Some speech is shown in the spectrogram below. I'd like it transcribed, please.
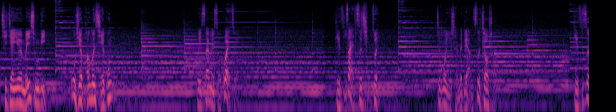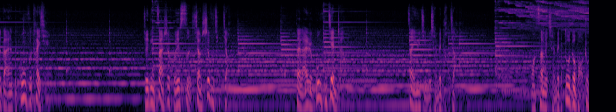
期间因为梅兄弟误学旁门邪功。为三位所怪罪，弟子再次请罪。经过与前辈两次交手，弟子自感功夫太浅，决定暂时回寺向师傅请教。待来日功夫见长，再与几位前辈讨教。望三位前辈多多保重。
